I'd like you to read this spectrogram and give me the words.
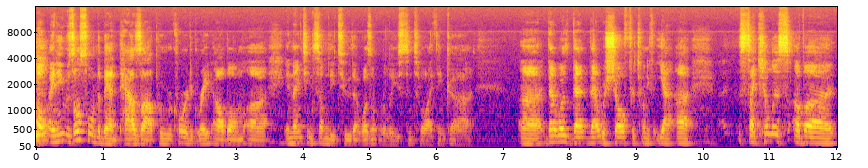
Oh, and he was also in the band Pazop, who recorded a great album uh, in 1972 that wasn't released until I think uh, uh, that was that that was shelved for 20. Yeah, uh, Psychilus of a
